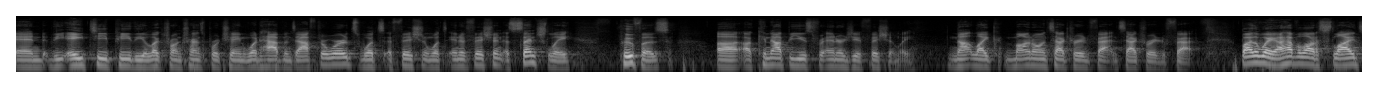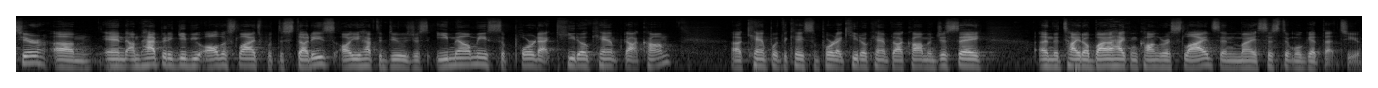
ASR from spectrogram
and the ATP, the electron transport chain, what happens afterwards, what's efficient, what's inefficient. Essentially, PUFAs uh, cannot be used for energy efficiently, not like monounsaturated fat and saturated fat. By the way, I have a lot of slides here, um, and I'm happy to give you all the slides with the studies. All you have to do is just email me, support at ketokamp.com, uh, camp with the case, support at ketokamp.com, and just say in the title Biohacking Congress slides, and my assistant will get that to you.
